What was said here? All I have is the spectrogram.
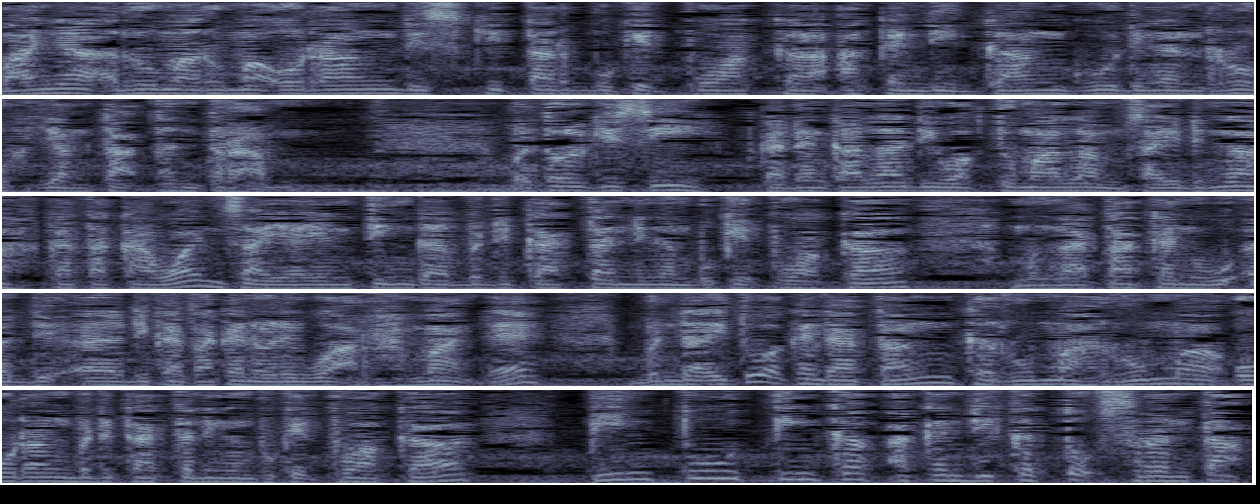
banyak rumah-rumah orang di sekitar Bukit Puaka akan diganggu dengan roh yang tak tenteram. Betul Kisi, kadangkala di waktu malam saya dengar kata kawan saya yang tinggal berdekatan dengan Bukit Puaka mengatakan uh, di, uh, dikatakan oleh Wak Rahmat eh benda itu akan datang ke rumah-rumah orang berdekatan dengan Bukit Puaka, pintu tingkap akan diketuk serentak,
